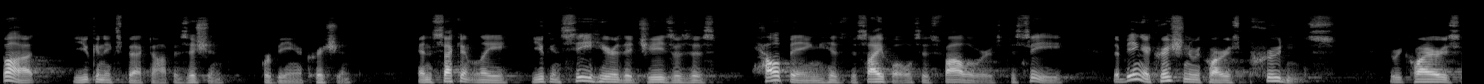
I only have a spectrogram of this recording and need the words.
But you can expect opposition for being a Christian. And secondly, you can see here that Jesus is helping his disciples, his followers, to see that being a Christian requires prudence. It requires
